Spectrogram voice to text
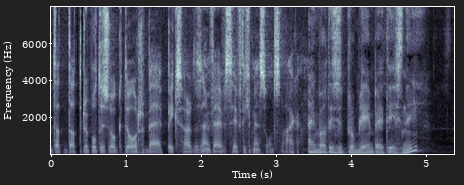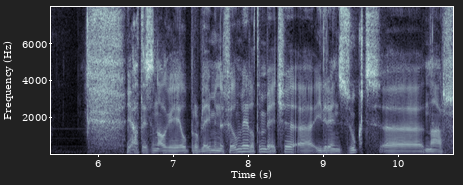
dat, dat druppelt dus ook door bij Pixar. Er zijn 75 mensen ontslagen. En wat is het probleem bij Disney? Ja, het is een algeheel probleem in de filmwereld een beetje. Uh, iedereen zoekt uh, naar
